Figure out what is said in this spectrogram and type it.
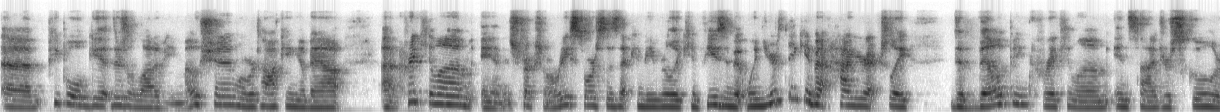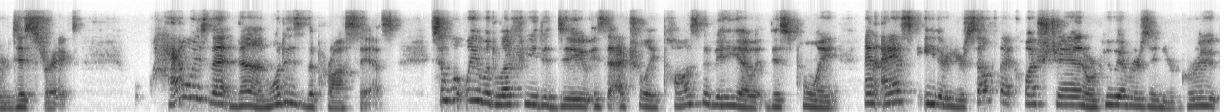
um, people get there's a lot of emotion when we're talking about uh, curriculum and instructional resources that can be really confusing. But when you're thinking about how you're actually developing curriculum inside your school or district, how is that done? What is the process? So what we would love for you to do is to actually pause the video at this point and ask either yourself that question or whoever's in your group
